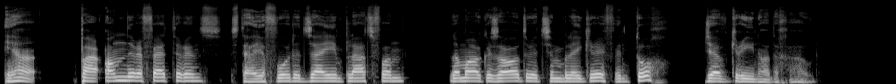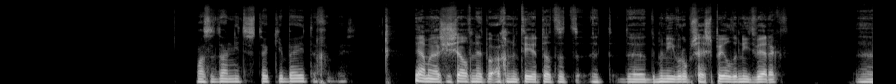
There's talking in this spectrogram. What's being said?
Ja, paar andere veterans. Stel je voor dat zij in plaats van Lamarcus Aldridge en Blake Griffin toch Jeff Green hadden gehouden. Was het dan niet een stukje beter geweest? Ja, maar als je zelf net beargumenteert dat het, het, de, de manier waarop zij speelde niet werkt. eh,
